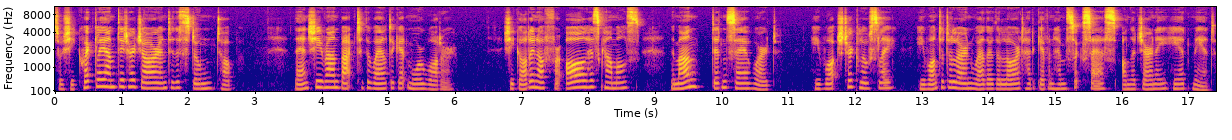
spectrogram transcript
So she quickly emptied her jar into the stone tub. Then she ran back to the well to get more water. She got enough for all his camels. The man didn't say a word. He watched her closely. He wanted to learn whether the Lord had given him success on the journey he had made.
